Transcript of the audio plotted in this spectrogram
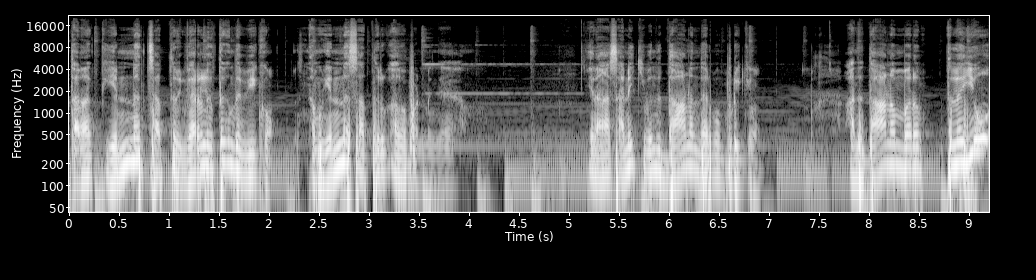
தனக்கு என்ன சத்து விரலுக்கு தகுந்த வீக்கம். நமக்கு என்ன சத்து இருக்கோ அதை பண்ணுங்க. ஏன்னா சனிக்கு வந்து தானம் தர்மம் பிடிக்கும். அந்த தானம் பரத்துலேயும்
